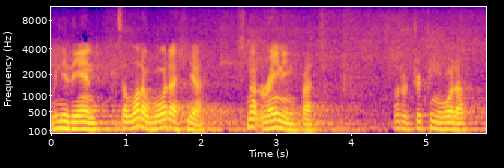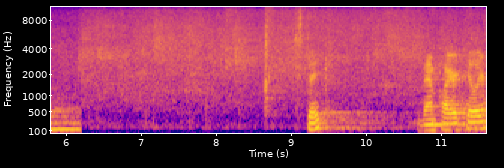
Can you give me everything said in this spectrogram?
We're near the end. It's a lot of water here. It's not raining, but a lot of dripping water. Steak. Vampire killer.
